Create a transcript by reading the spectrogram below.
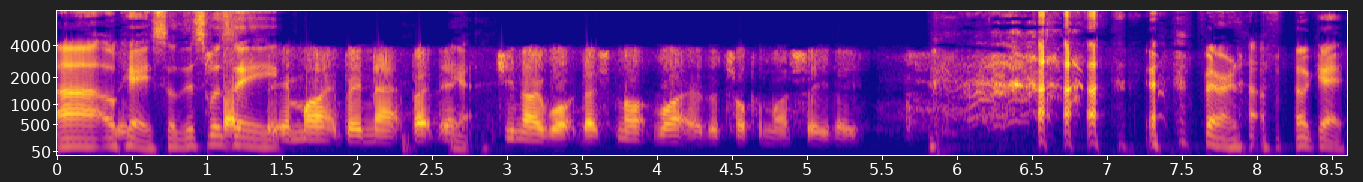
Uh, okay, so this was But a. it might have been that, but then, Yeah. do you know what? That's not right at the top of my CD. Fair enough. Okay,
